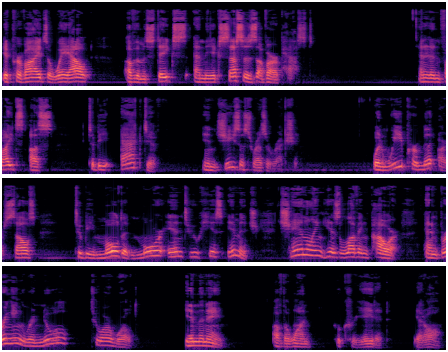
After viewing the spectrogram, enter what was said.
It provides a way out of the mistakes and the excesses of our past. And it invites us to be active in Jesus' resurrection. When we permit ourselves to be molded more into his image, channeling his loving power and bringing renewal to our world in the name of the one who created it all.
